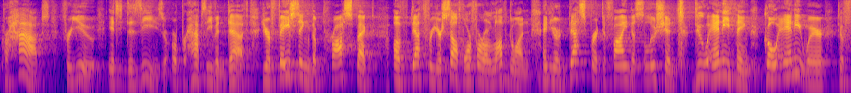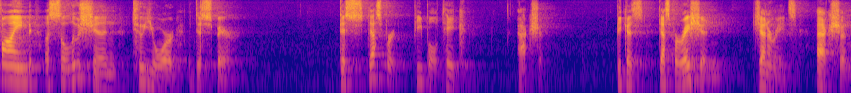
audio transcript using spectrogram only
Perhaps for you, it's disease or perhaps even death. You're facing the prospect of death for yourself or for a loved one, and you're desperate to find a solution. Do anything, go anywhere to find a solution to your despair. This desperate people take action because desperation generates action.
